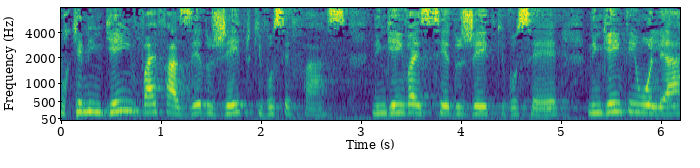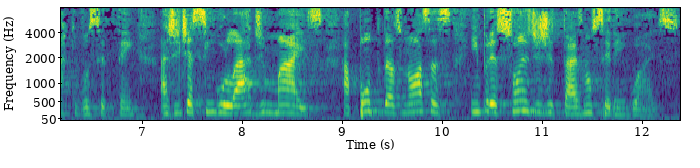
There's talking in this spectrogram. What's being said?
Porque ninguém vai fazer do jeito que você faz. Ninguém vai ser do jeito que você é. Ninguém tem o olhar que você tem. A gente é singular demais, a ponto das nossas impressões digitais não serem iguais.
